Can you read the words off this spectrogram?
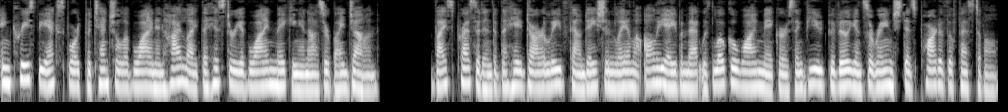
increase the export potential of wine, and highlight the history of winemaking in Azerbaijan. Vice President of the Heydar Aliyev Foundation Leyla Aliyeva met with local winemakers and viewed pavilions arranged as part of the festival.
